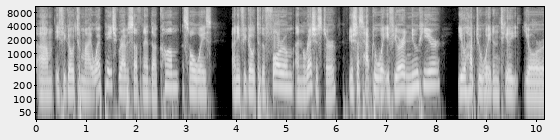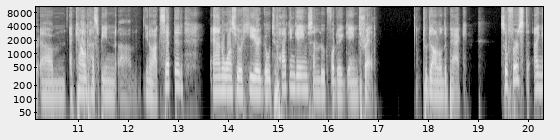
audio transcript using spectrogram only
Um, if you go to my webpage, grabisoftnet.com, as always, and if you go to the forum and register, you just have to wait. If you're new here, you'll have to wait until your um, account has been um, you know accepted. And once you're here go to hacking games and look for the game thread to download the pack. So first I'm,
